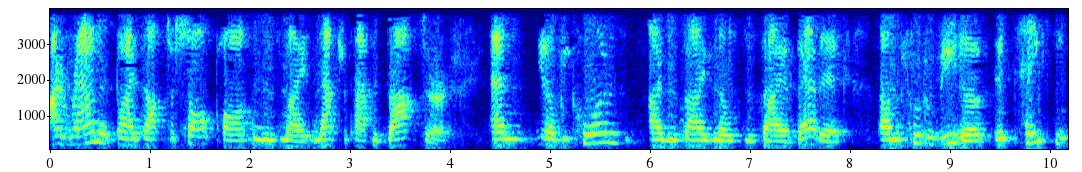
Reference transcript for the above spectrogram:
I ran it by Dr. Saltpaw, who is my naturopathic doctor. And, you know, because I was diagnosed as diabetic, um, the Frutavita, it tasted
